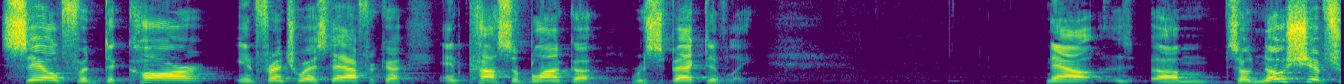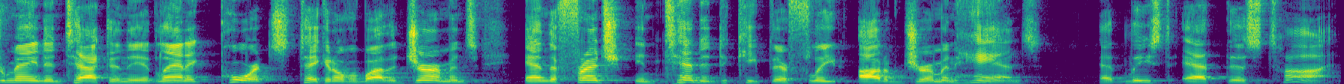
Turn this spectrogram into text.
sailed for Dakar in French West Africa and Casablanca, respectively. Now, um, so no ships remained intact in the Atlantic ports taken over by the Germans, and the French intended to keep their fleet out of German hands, at least at this time.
